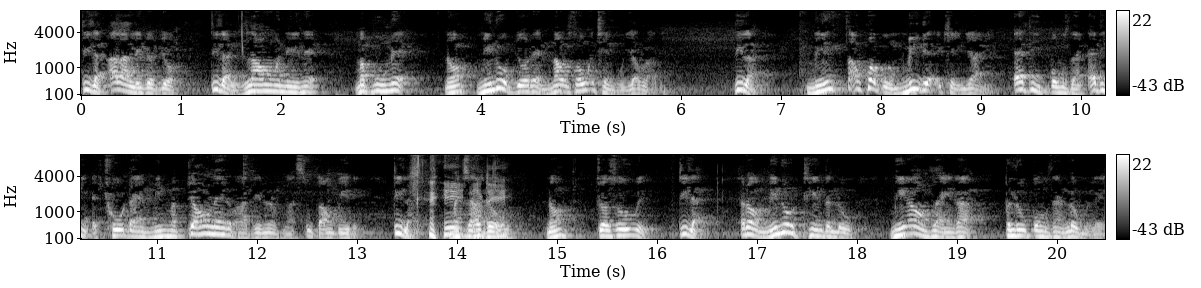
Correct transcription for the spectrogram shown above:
တိလားအဲ့လားလေးပဲပြောတိလားလောင်အနေနဲ့မပူနဲ့နော်မင်းတို့ပြောတဲ့နောက်ဆုံးအချိန်ကိုရောက်လာပြီတိလားမင်းစောက်ခွက်ကိုမိတဲ့အချိန်ကျရင်အဲ့ဒီပုံစံအဲ့ဒီအချိုးတိုင်းမင်းမပြောင်းလဲတော့ပါသေးလို့ငါဆူတောင်းပေးတယ်တိလားမကြတော့ဘူးနော်ကျော်စိုးဝေတိလားအဲ့တော့မင်းတို့ထင်တယ်လို့မင်းအောင်လှိုင်ကဘယ်လိုပုံစံလုပ်မလဲ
